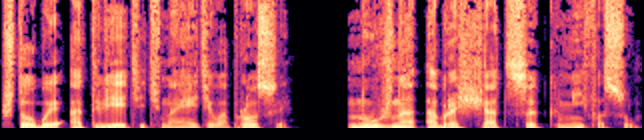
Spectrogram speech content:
Чтобы ответить на эти вопросы, нужно обращаться к мифосу.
